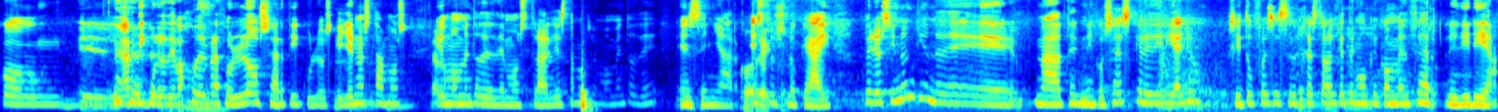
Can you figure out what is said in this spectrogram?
con el artículo debajo del brazo, los artículos, que ya no estamos en un momento de demostrar, ya estamos en un momento de enseñar. Correcto. Esto es lo que hay. Pero si no entiende de nada técnico, ¿sabes qué le diría yo? Si tú fueses el gestor al que tengo que convencer, le diría,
